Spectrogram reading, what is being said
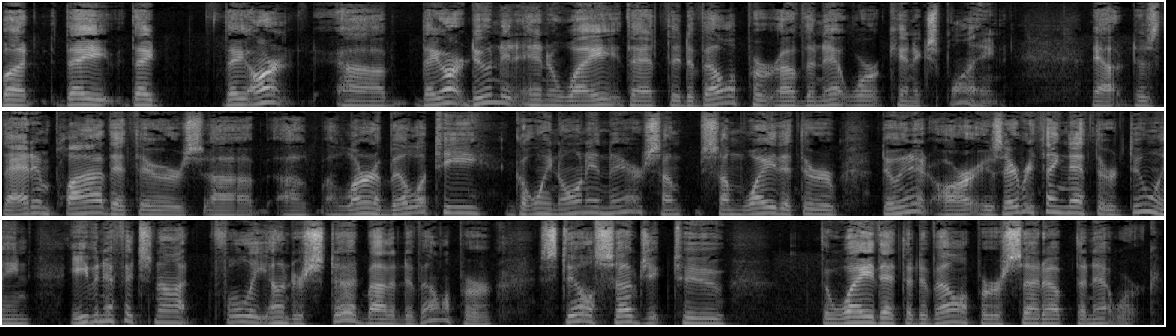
but they they they aren't they aren't doing it in a way that the developer of the network can explain. Now, does that imply that there's uh, a, a, learnability going on in there, some some way that they're doing it, or is everything that they're doing, even if it's not fully understood by the developer, still subject to the way that the developer set up the network?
